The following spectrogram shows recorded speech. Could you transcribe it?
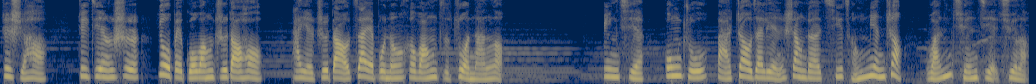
这时候，这件事又被国王知道后，他也知道再也不能和王子作难了，并且公主把罩在脸上的七层面罩完全解去了。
